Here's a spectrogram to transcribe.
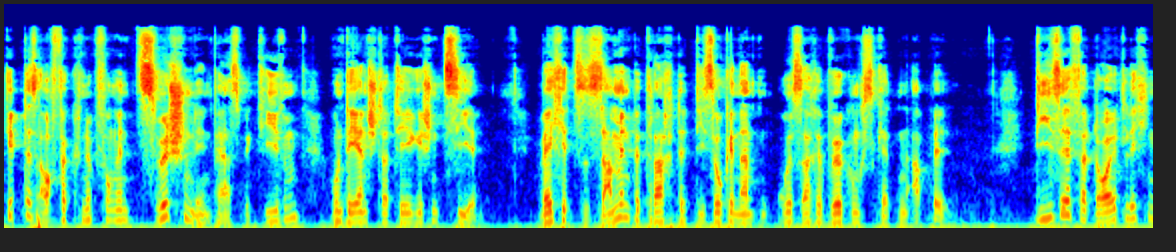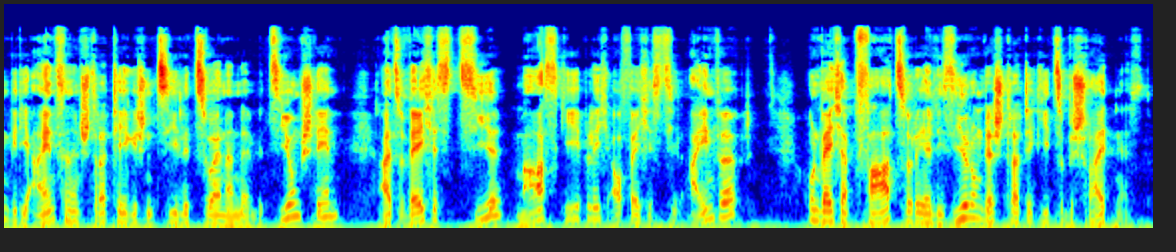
gibt es auch Verknüpfungen zwischen den Perspektiven und deren strategischen Zielen welche zusammen betrachtet die sogenannten Ursache-Wirkungsketten abbilden. Diese verdeutlichen, wie die einzelnen strategischen Ziele zueinander in Beziehung stehen, also welches Ziel maßgeblich auf welches Ziel einwirkt und welcher Pfad zur Realisierung der Strategie zu beschreiten ist.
